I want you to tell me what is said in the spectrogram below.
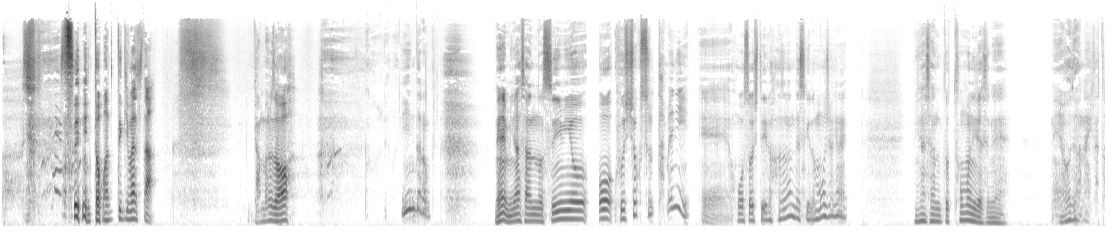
ついに止まってきました。頑張るぞ。いいんだろうか。ね、皆さんの睡眠をを払拭するために、えー、放送しているはずなんですけど、申し訳ない。皆さんと共にですね、寝ようではないかと。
